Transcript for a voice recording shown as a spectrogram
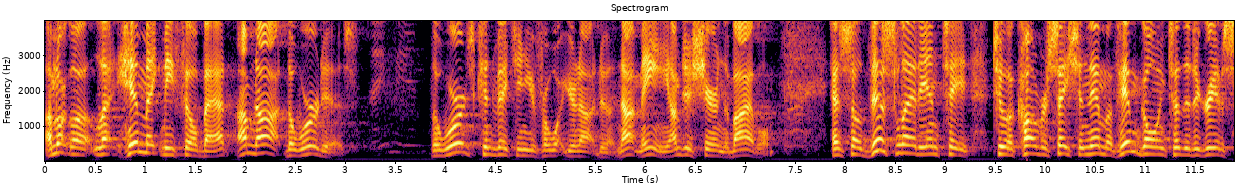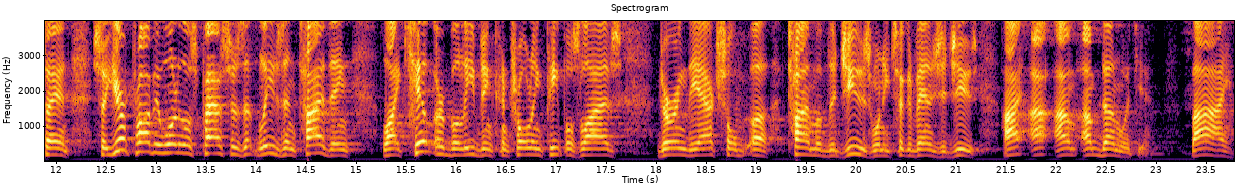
I'm not going to let him make me feel bad. I'm not. The word is. The word's convicting you for what you're not doing. Not me. I'm just sharing the Bible. And so this led into to a conversation then of him going to the degree of saying, So you're probably one of those pastors that believes in tithing like Hitler believed in controlling people's lives during the actual uh, time of the Jews when he took advantage of Jews. I, I, I'm, I'm done with you. Bye.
